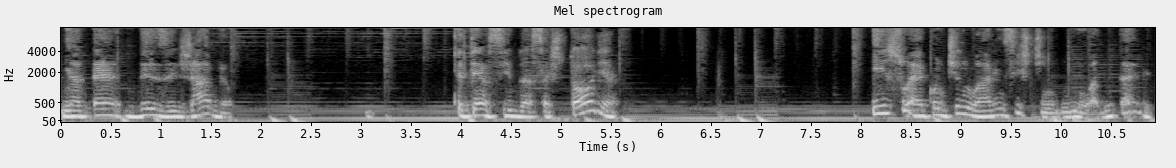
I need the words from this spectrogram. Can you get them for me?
e até desejável que tenha sido essa história, isso é continuar insistindo no adultério,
